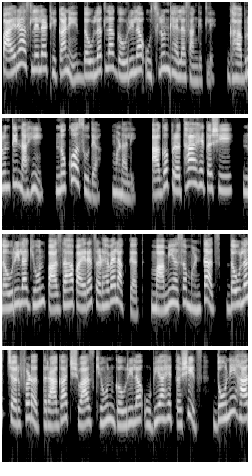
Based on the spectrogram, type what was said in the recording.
पायऱ्या असलेल्या ठिकाणी दौलतला गौरीला उचलून घ्यायला सांगितले. घाबरून ती नाही नको असू द्या म्हणाली. आग प्रथा आहे तशी. नवरीला घेऊन पाच दहा पायऱ्या चढाव्या लागतात मामी असं म्हणताच दौलत चरफडत रागात श्वास घेऊन गौरीला उभी आहे तशीच दोन्ही हात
